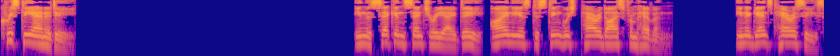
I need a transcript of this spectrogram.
Christianity In the 2nd century AD, Irenaeus distinguished paradise from heaven. In Against Heresies,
